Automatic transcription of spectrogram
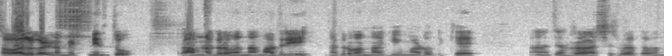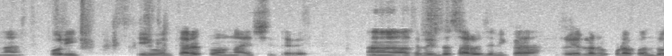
ಸವಾಲುಗಳನ್ನ ಮೆಟ್ ನಿಂತು ರಾಮನಗರವನ್ನು ಮಾದರಿ ನಗರವನ್ನಾಗಿ ಮಾಡೋದಕ್ಕೆ ಜನರ ಆಶೀರ್ವಾದವನ್ನು ಕೋರಿ ಈ ಒಂದು ಕಾರ್ಯಕ್ರಮವನ್ನು ಆಯೋಜಿಸಿದ್ದೇವೆ. ಅದರಿಂದ ಸಾರ್ವಜನಿಕರು ಎಲ್ಲರೂ ಕೂಡ ಬಂದು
